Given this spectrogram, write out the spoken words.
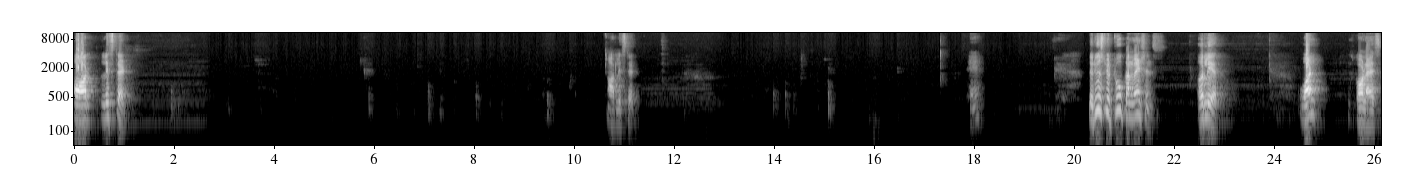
are listed are listed. Okay. There used to be two conventions earlier. One is called as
